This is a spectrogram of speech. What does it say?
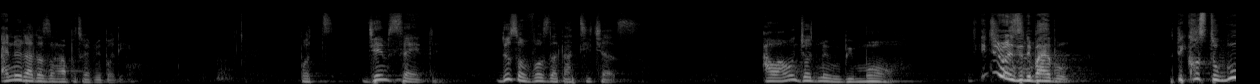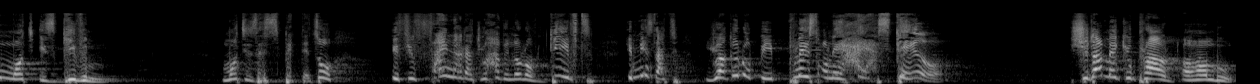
I know that doesn't happen to everybody. But James said, those of us that are teachers, our own judgment will be more. Did you know it's in the Bible? Because to whom much is given, much is expected. So if you find out that you have a lot of gifts, it means that you are going to be placed on a higher scale. Should that make you proud or humble?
